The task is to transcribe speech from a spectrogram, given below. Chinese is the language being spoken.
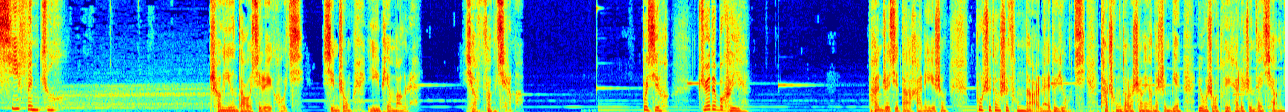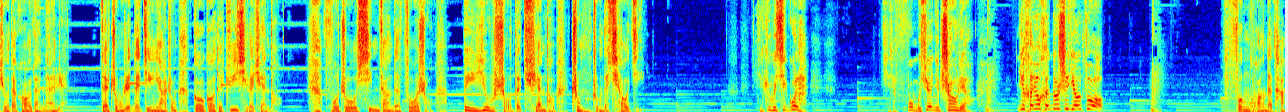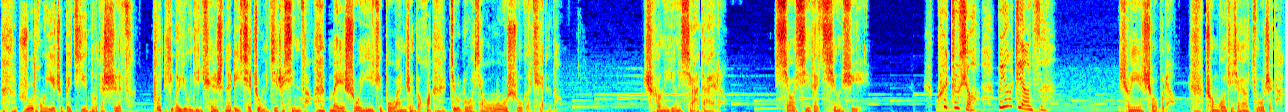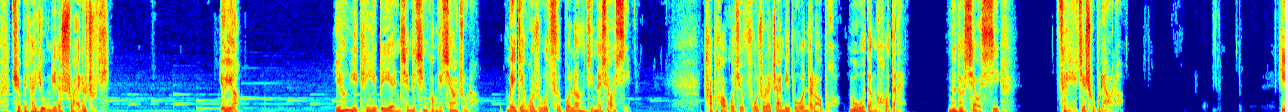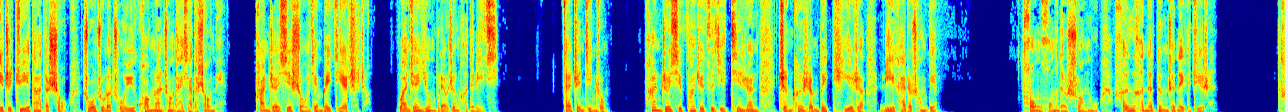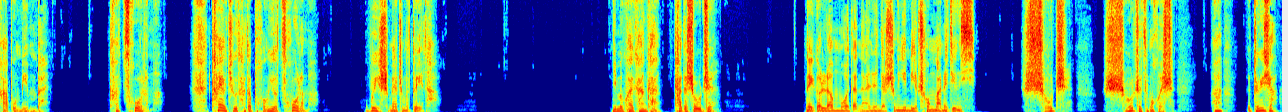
七分钟。程英倒吸了一口气，心中一片茫然，要放弃了吗？不行，绝对不可以！潘哲熙大喊了一声，不知道是从哪儿来的勇气，他冲到了尚阳的身边，用手推开了正在抢救的高大男人，在众人的惊讶中，高高的举起了拳头，扶住心脏的左手被右手的拳头重重的敲击。你给我醒过来！你的父母需要你照料，你还有很多事情要做。疯狂的他，如同一只被激怒的狮子。不停的用尽全身的力气重击着心脏，每说一句不完整的话，就落下无数个拳头。程英吓呆了，小溪的情绪。快住手！不要这样子！程英受不了，冲过去想要阻止他，却被他用力的甩了出去。莹莹，杨雨婷也被眼前的情况给吓住了，没见过如此不冷静的小溪。他跑过去扶住了站立不稳的老婆，目瞪口呆。难道小西再也接受不了了？一只巨大的手捉住了处于狂乱状态下的少年，潘哲熙手肩被劫持着，完全用不了任何的力气。在震惊中，潘哲熙发觉自己竟然整个人被提着离开了床边，通红的双目狠狠的瞪着那个巨人。他不明白。他错了吗？他要救他的朋友错了吗？为什么要这么对他？你们快看看他的手指！那个冷漠的男人的声音里充满了惊喜。手指，手指怎么回事？啊！等一下！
